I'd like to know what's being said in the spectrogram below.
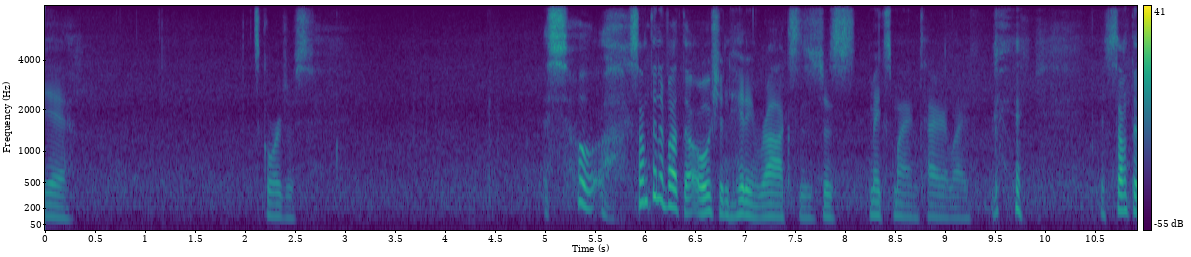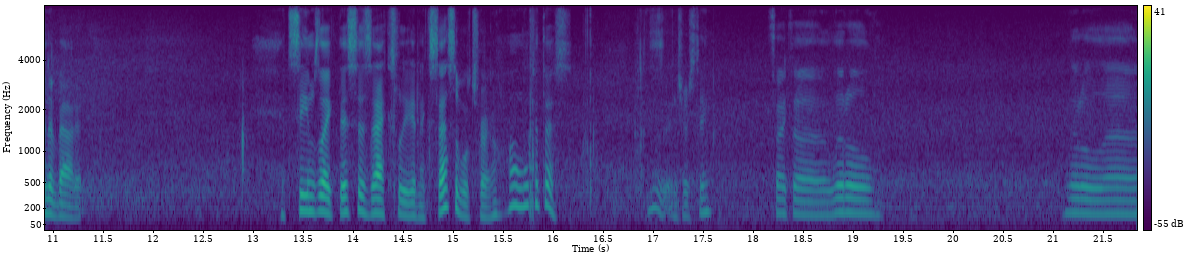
Yeah. It's gorgeous. So, something about the ocean hitting rocks is just makes my entire life. It's something about it. It seems like this is actually an accessible trail. Oh, look at this. This is interesting. It's like a little, little, uh,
